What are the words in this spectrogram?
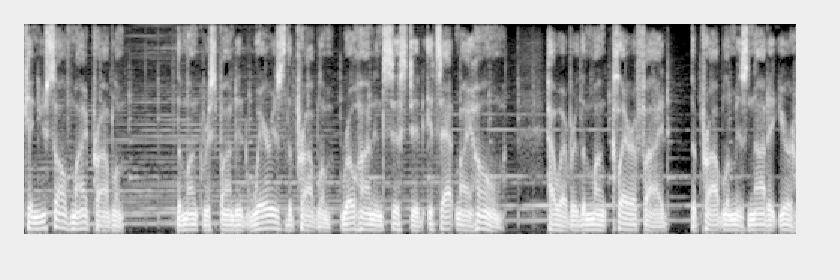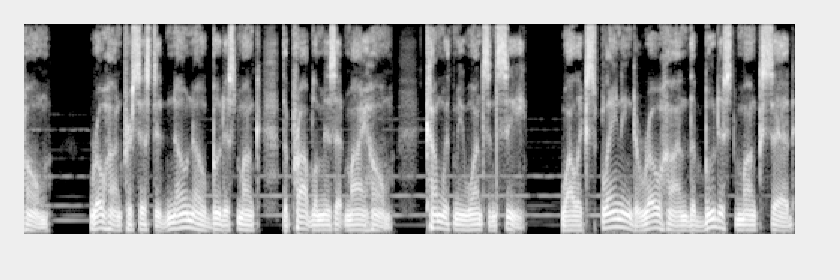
Can you solve my problem? The monk responded, Where is the problem? Rohan insisted, It's at my home. However, the monk clarified, The problem is not at your home. Rohan persisted, No, no, Buddhist monk, the problem is at my home. Come with me once and see. While explaining to Rohan, the Buddhist monk said,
